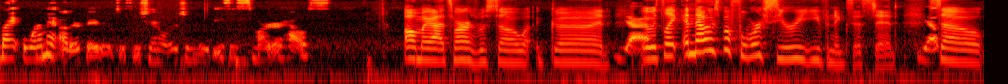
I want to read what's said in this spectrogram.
my one of my other favorite Disney Channel original movies is Smarter House. Oh my god, Smarters was so good. Yeah, It was like, and that was before Siri even existed. Yep. So,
